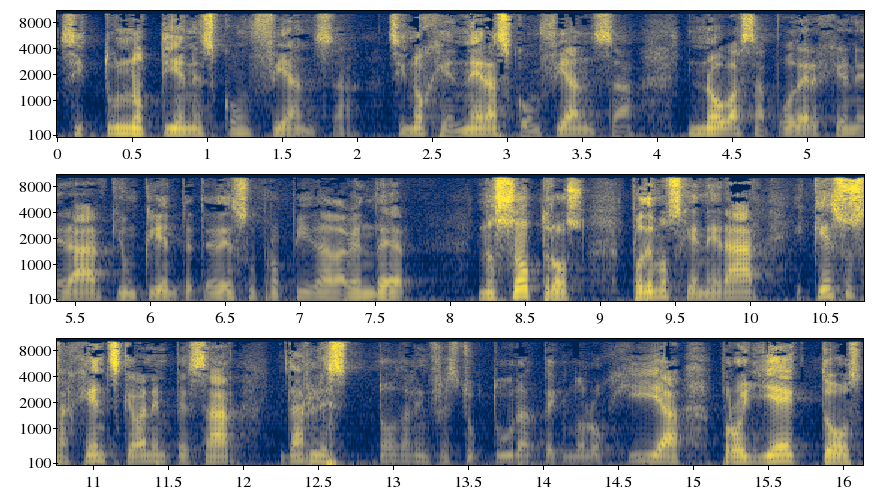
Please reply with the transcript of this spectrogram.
Si tú no tienes confianza, si no generas confianza, no vas a poder generar que un cliente te dé su propiedad a vender. Nosotros podemos generar y que esos agentes que van a empezar, darles toda la infraestructura, tecnología, proyectos,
